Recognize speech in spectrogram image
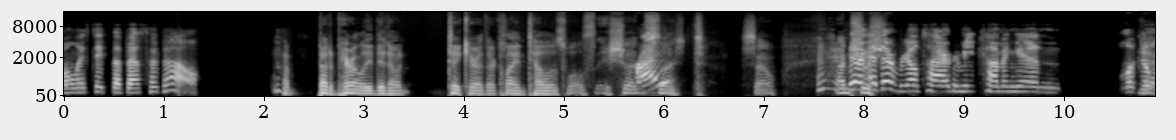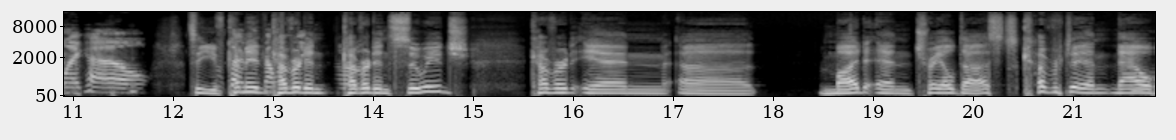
only stays at the best hotel. Uh, but apparently they don't take care of their clientele as well as they should. Right? So, so I'm they're, sure they're real tired of me coming in looking Yeah. like hell. so you've come in covered in smoke. covered in sewage, covered in uh mud and trail dust, covered in now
